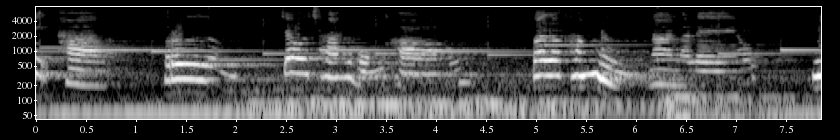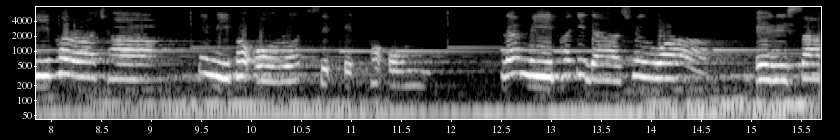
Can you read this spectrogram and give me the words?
ิทานเรื่อง เจ้าชายหงขาวกาลครั้งหนึ่งนานมาแล้ว มีพระราชาที่มีพระโอรสสิบเอ็ดพระองค์ และมีพระธิดาชื่อว่า เอลิซา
